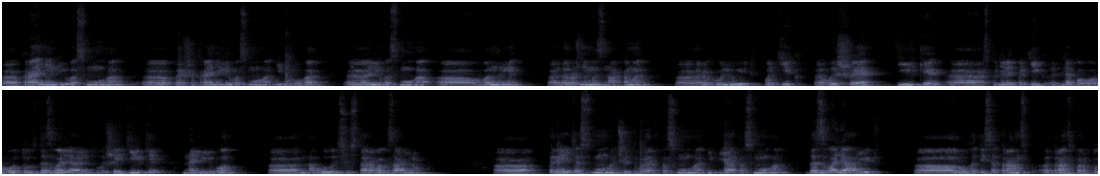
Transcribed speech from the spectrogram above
Е, крайня ліва смуга, е, перша крайня ліва смуга і друга е, ліва смуга, е, вони е, дорожніми знаками е, регулюють потік е, лише тільки е, розподіляють потік для повороту, дозволяють лише тільки наліво е, на вулицю Старовокзальну. Е, Третя смуга, четверта смуга і п'ята смуга дозволяють рухатися транспорту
